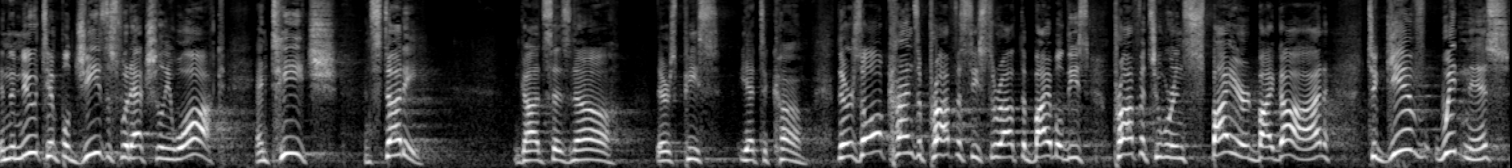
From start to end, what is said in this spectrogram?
In the new temple, Jesus would actually walk and teach and study. God says, No, there's peace yet to come. There's all kinds of prophecies throughout the Bible, these prophets who were inspired by God to give witness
